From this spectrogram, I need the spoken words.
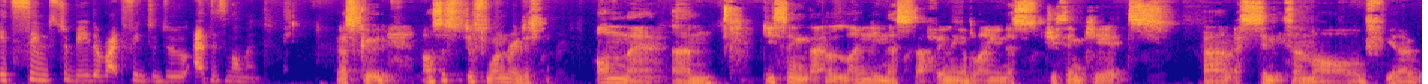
it, seems to be the right thing to do at this moment. That's good. I was just just wondering just on that um, do you think that loneliness that feeling of loneliness do you think it's um, a symptom of you know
